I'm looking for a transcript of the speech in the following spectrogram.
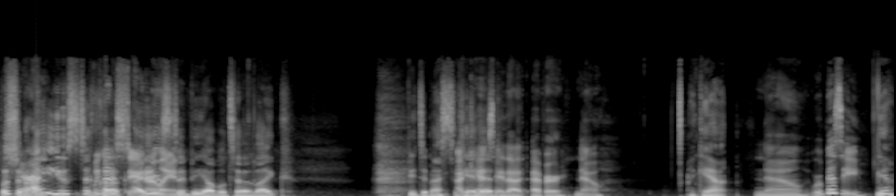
Listen, Sharon, I used to We cook. gotta stay I in our used lane. to be able to like be domesticated. I can't say that ever. No, I can't. No, we're busy. Yeah.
